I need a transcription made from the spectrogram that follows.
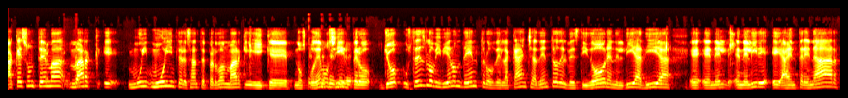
acá es un tema, Mark, eh, muy, muy interesante, perdón, Mark, y, que nos podemos ir, pero yo, ustedes lo vivieron dentro de la cancha, dentro del vestidor, en el día a día, eh, en, el, en el ir eh, a entrenar.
